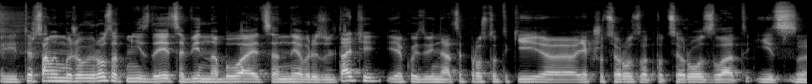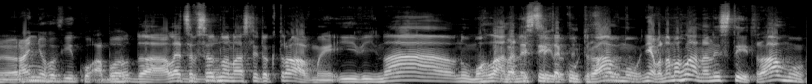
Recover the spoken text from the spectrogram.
І те ж саме межовий розлад, мені здається, він набувається не в результаті якоїсь війни, а це просто такий, е, якщо це розлад, то це розлад із mm. раннього віку. або... Ну да, але це все одно наслідок травми. І війна ну, могла Треба нанести таку травму. Ні, вона могла нанести травму,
